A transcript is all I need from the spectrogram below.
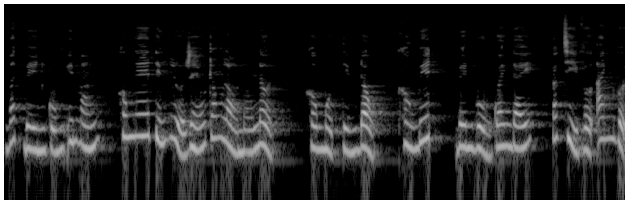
vách bên cũng im ắng, không nghe tiếng lửa réo trong lò nấu lợn, không một tiếng động, không biết bên vùng quanh đấy các chỉ vợ anh vợ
